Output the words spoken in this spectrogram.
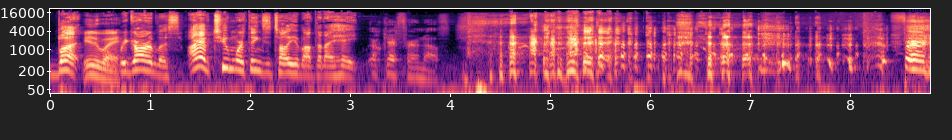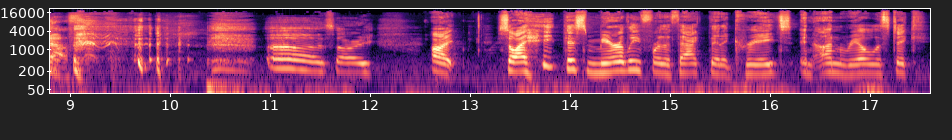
But Either way. regardless, I have two more things to tell you about that I hate. Okay, fair enough. fair enough. Oh, sorry. All right. So I hate this merely for the fact that it creates an unrealistic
